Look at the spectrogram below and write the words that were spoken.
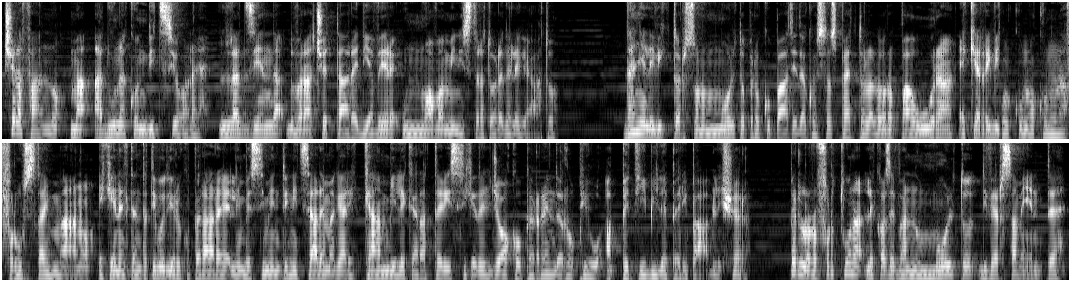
Ce la fanno, ma ad una condizione. L'azienda dovrà accettare di avere un nuovo amministratore delegato. Daniel e Victor sono molto preoccupati da questo aspetto, la loro paura è che arrivi qualcuno con una frusta in mano e che nel tentativo di recuperare l'investimento iniziale magari cambi le caratteristiche del gioco per renderlo più appetibile per i publisher. Per loro fortuna le cose vanno molto diversamente.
